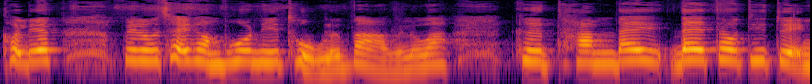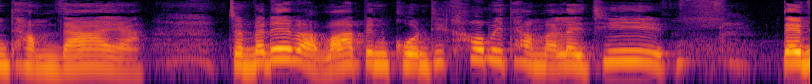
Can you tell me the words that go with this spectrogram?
เขาเรียกไม่รู้ใช้คำพูดนี้ถูกหรือเปล่าไม่รู้ว่า คือทำได้ได้เท่าที่ตัวเองทำได้อะจะไม่ได้แบบว่าเป็นคนที่เข้าไปทำอะไรที่เต็ม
